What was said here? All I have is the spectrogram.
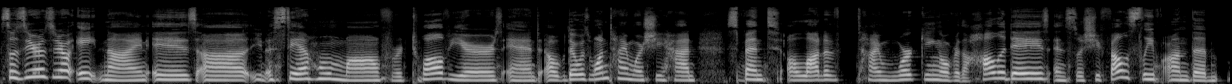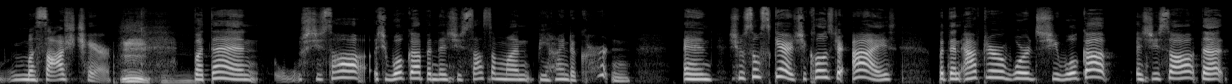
So 0089 is uh you know stay-at-home mom for 12 years and uh, there was one time where she had spent a lot of time working over the holidays and so she fell asleep on the massage chair. But then she saw, she woke up and then she saw someone behind a curtain. And she was so scared. She closed her eyes. But then afterwards, she woke up and she saw that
